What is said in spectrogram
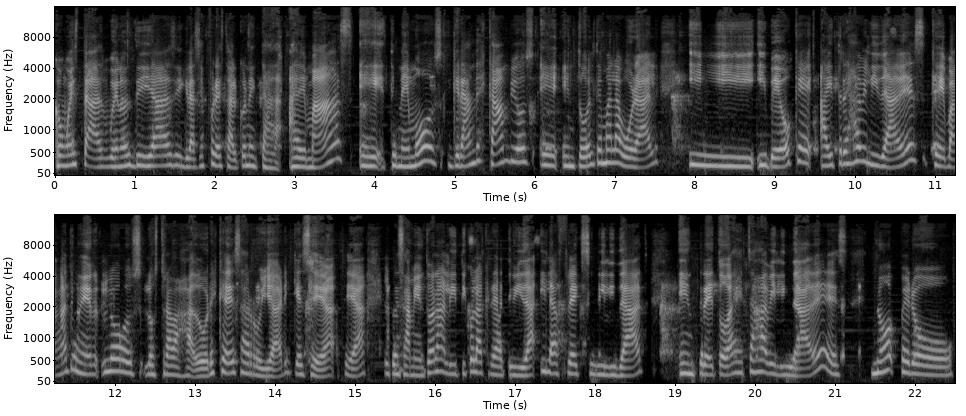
¿Cómo estás? Buenos días y gracias por estar conectada. Además, eh, tenemos grandes cambios eh, en todo el tema laboral y, veo que hay tres habilidades que van a tener los, los trabajadores que desarrollar y que sea, sea el pensamiento analítico, la creatividad y la flexibilidad entre todas estas habilidades, ¿no? Pero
